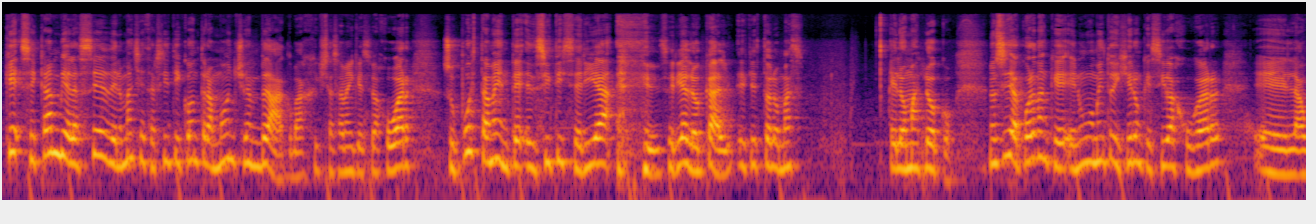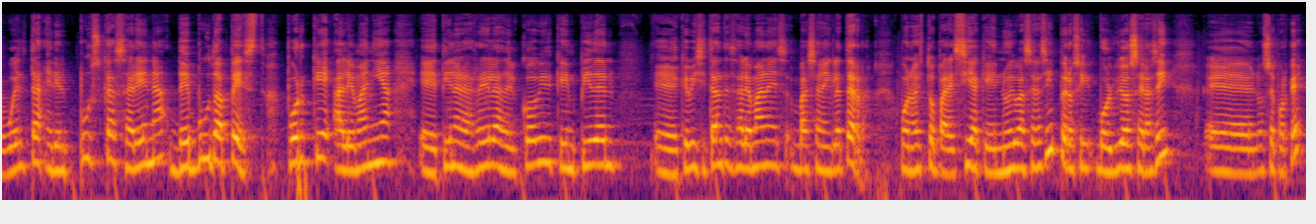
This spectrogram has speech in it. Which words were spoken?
que se cambia la sede del Manchester City contra Mönchengladbach. Ya saben que se va a jugar supuestamente el City sería, sería local. Es que esto es lo más lo más loco. No sé si se acuerdan que en un momento dijeron que se iba a jugar eh, la vuelta en el Puskas Arena de Budapest, porque Alemania eh, tiene las reglas del COVID que impiden eh, que visitantes alemanes vayan a Inglaterra. Bueno, esto parecía que no iba a ser así, pero sí, volvió a ser así. no sé por qué,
